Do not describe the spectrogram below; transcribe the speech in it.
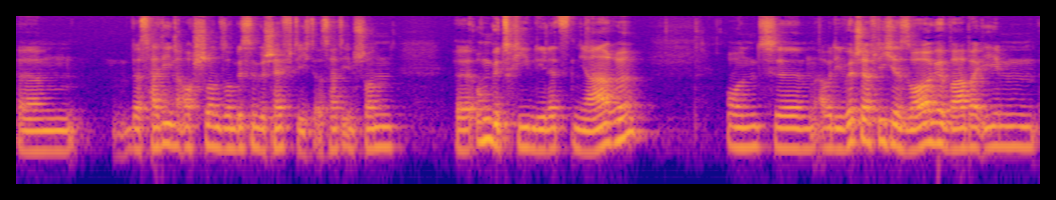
Ähm, das hat ihn auch schon so ein bisschen beschäftigt. Das hat ihn schon äh, umgetrieben die letzten Jahre. Und, ähm, aber die wirtschaftliche Sorge war bei ihm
